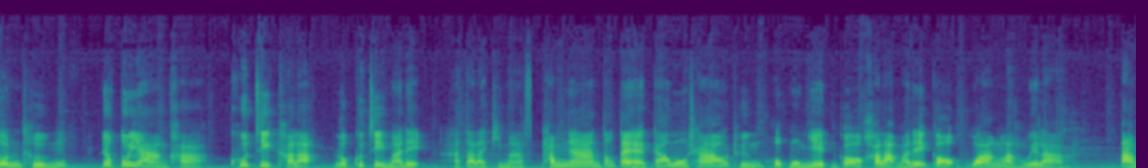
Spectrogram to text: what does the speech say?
จนถึง ยกตัวอย่างค่ะคุจิคาระโรคุจิมาเดะฮาตาราคิมัสทำงานตั้งแต่ 9 โมงเช้าถึง 6 โมงเย็นก็คาระมาเดะก็วางหลังเวลาตาม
